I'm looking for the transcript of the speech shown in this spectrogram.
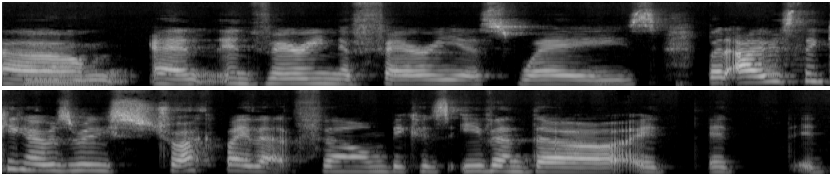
Um, mm. and in very nefarious ways. But I was thinking, I was really struck by that film because even though it it it,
